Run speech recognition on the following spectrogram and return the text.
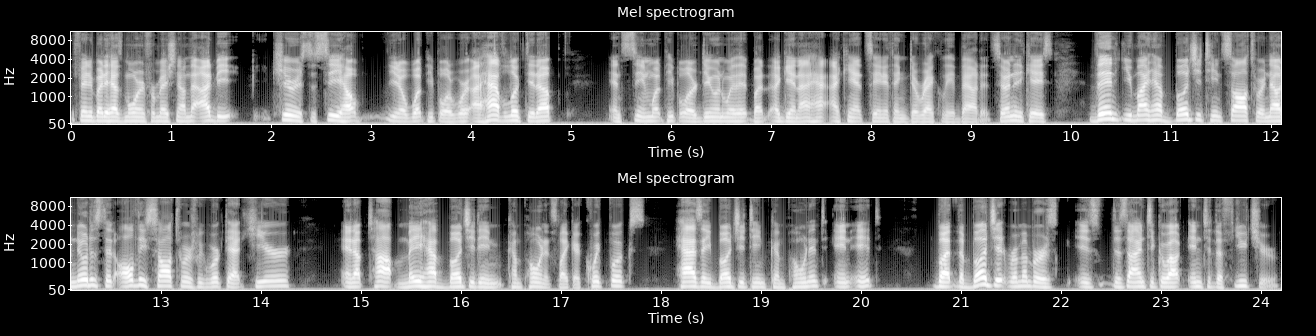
if anybody has more information on that, I'd be curious to see how, you know, what people are working. I have looked it up and seen what people are doing with it. But again, I, ha- I can't say anything directly about it. So in any case, then you might have budgeting software. Now notice that all these softwares we worked at here and up top may have budgeting components, like a QuickBooks has a budgeting component in it. But the budget, remember, is, is designed to go out into the future.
